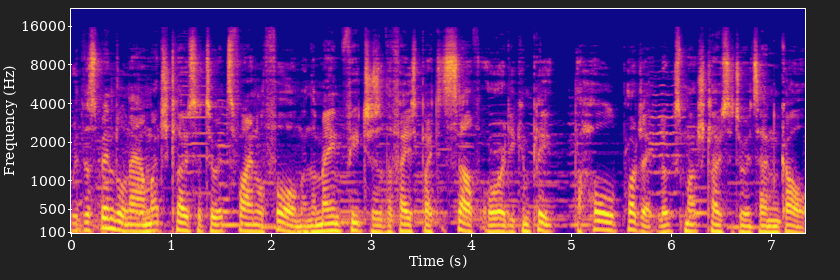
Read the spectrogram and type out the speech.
With the spindle now much closer to its final form and the main features of the faceplate itself already complete, whole project looks much closer to its end goal.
